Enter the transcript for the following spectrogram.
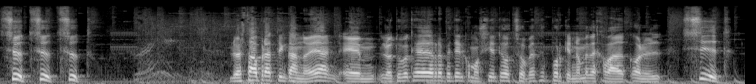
Shoot, shoot, shoot. Lo he estado practicando, ¿eh? eh lo tuve que repetir como 7 o 8 veces porque no me dejaba con el shoot.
